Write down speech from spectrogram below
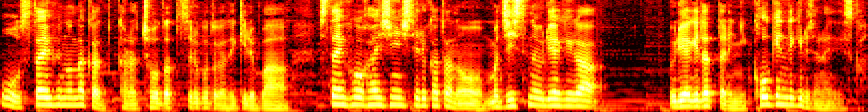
をスタイフの中から調達することができればスタイフを配信してる方の、まあ、実質の売り上げが売り上げだったりに貢献できるじゃないですか。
